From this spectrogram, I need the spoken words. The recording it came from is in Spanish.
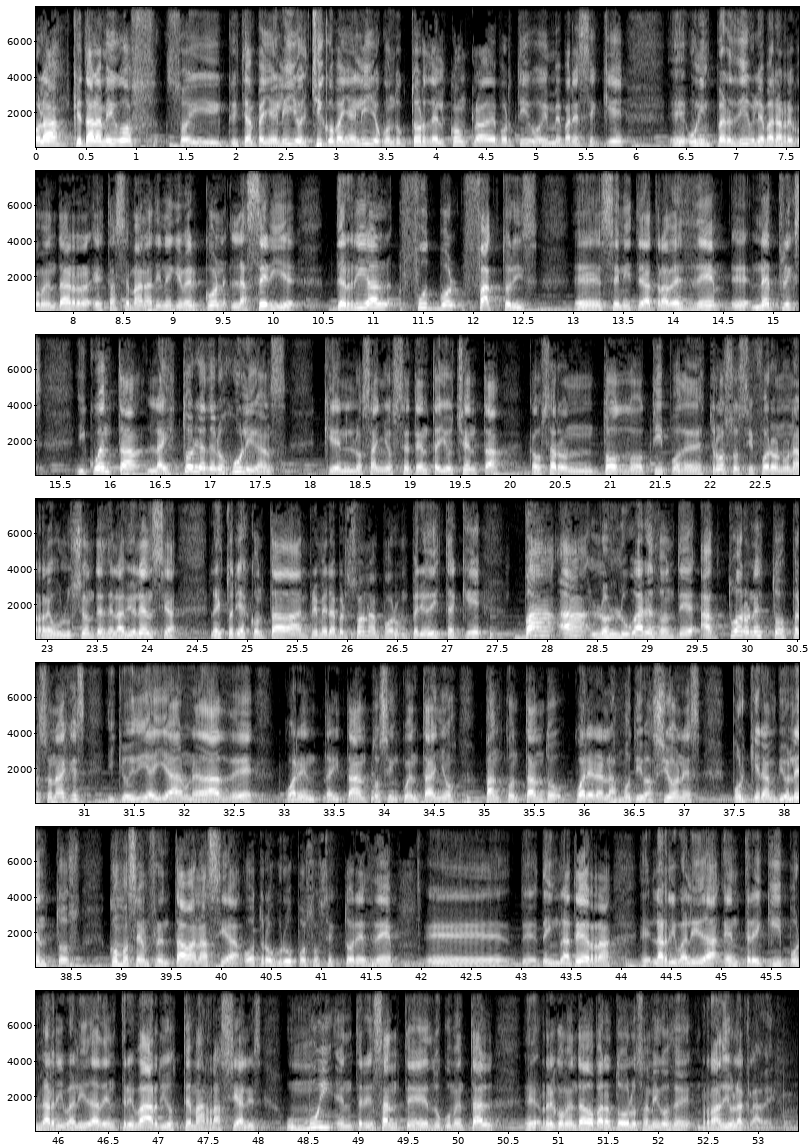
Hola, ¿qué tal amigos? Soy Cristian Peñaglillo, el chico Peñaglillo, conductor del Conclave Deportivo y me parece que eh, un imperdible para recomendar esta semana tiene que ver con la serie The Real Football Factories. Eh, se emite a través de eh, Netflix y cuenta la historia de los hooligans que en los años 70 y 80 causaron todo tipo de destrozos y fueron una revolución desde la violencia. La historia es contada en primera persona por un periodista que va a los lugares donde actuaron estos personajes y que hoy día ya en una edad de cuarenta y tantos, cincuenta años, van contando cuáles eran las motivaciones, por qué eran violentos, cómo se enfrentaban hacia otros grupos o sectores de, eh, de, Inglaterra, eh, la rivalidad entre equipos, la rivalidad entre barrios, temas raciales. Un muy interesante documental eh, recomendado para todos los amigos de Radio La Clave.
